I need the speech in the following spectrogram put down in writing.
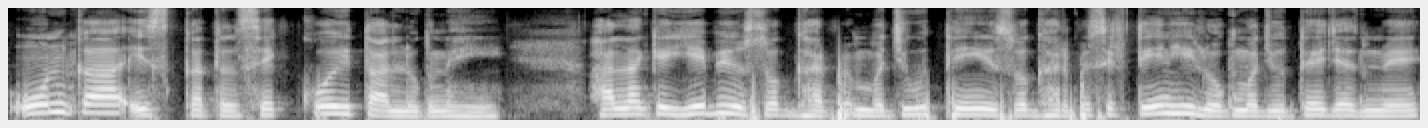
उनका इस कत्ल से कोई ताल्लुक़ नहीं। हालाँकि ये भी उस वक्त घर पर मौजूद थी। उस वक्त घर पर सिर्फ़ तीन ही लोग मौजूद थे, जिनमें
